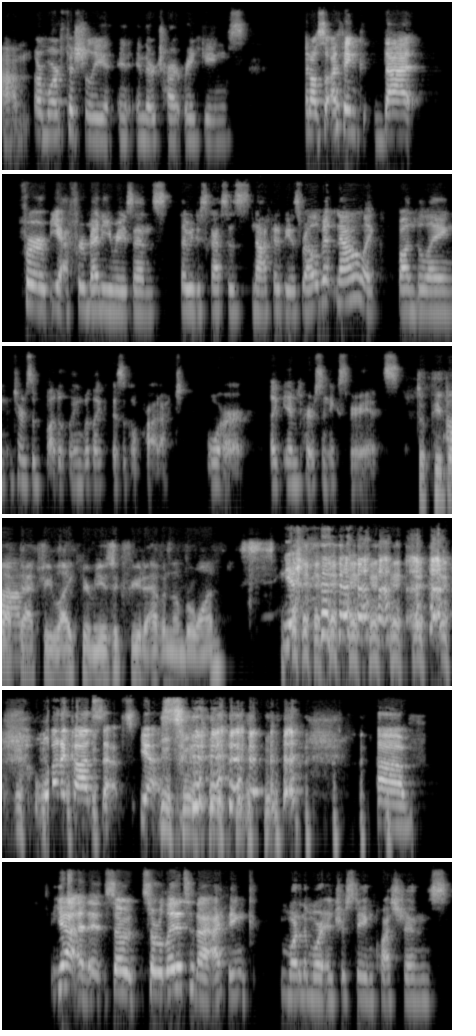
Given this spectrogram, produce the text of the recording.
um, or more officially in, in their chart rankings. And also, I think that for yeah for many reasons that we discuss is not going to be as relevant now like bundling in terms of bundling with like physical product or like in-person experience. So people have to um, actually like your music for you to have a number one? Yeah. What a concept. Yes. Um, yeah and it, so so related to that i think one of the more interesting questions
